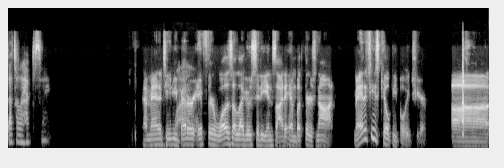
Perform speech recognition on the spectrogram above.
That's all I have to say. That manatee would be Wow. better if there was a Lego City inside of him, but there's not. Manatees kill people each year. Uh,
